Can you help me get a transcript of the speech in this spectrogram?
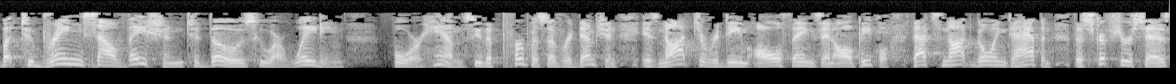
but to bring salvation to those who are waiting for Him. See, the purpose of redemption is not to redeem all things and all people. That's not going to happen. The scripture says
